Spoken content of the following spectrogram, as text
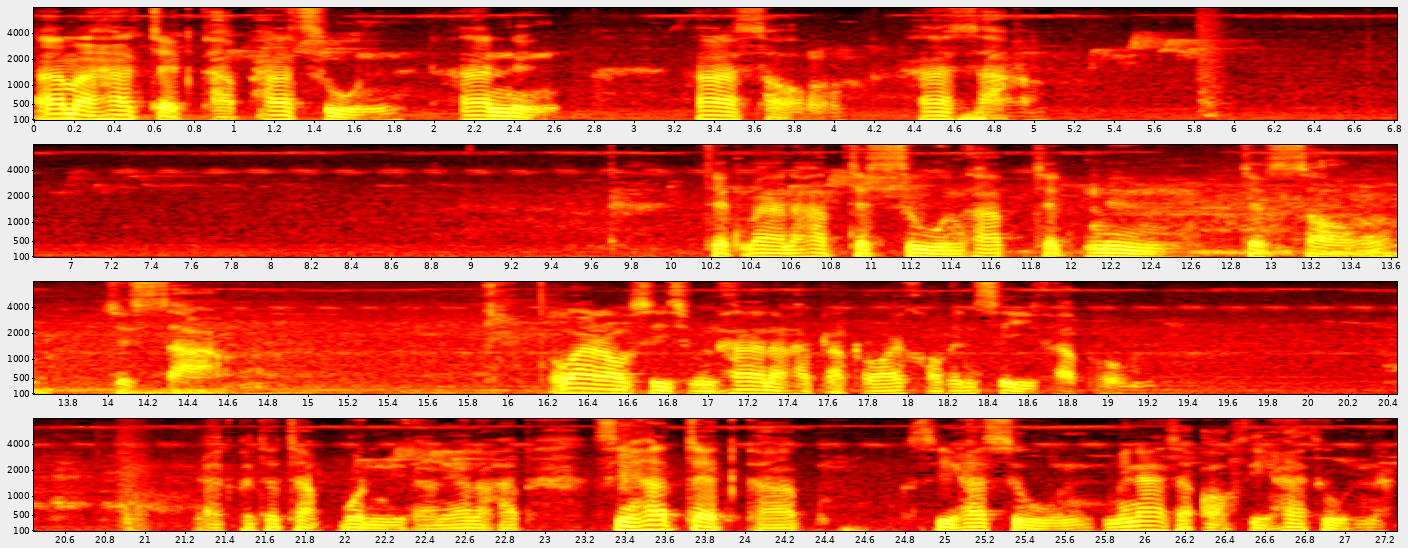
ห้ามาห้าเจ็ดครับห้าศูนย์ห้าหนึ่งห้าสอง ห้าสามเจ็ดมานะครับเจ็ดศูนย์ครับเจ็ดหนึ่งเจ็ดสองเจ็ดสามเพราะว่าเราสี่ศูนย์ห้านะครับ หลักร้อยขอเป็นสี่ครับผมแล้วก็จะจับบนอยู่แถวนี้แหละครับสี่ห้าเจ็ดครับสี่ห้าศูนย์ไม่น่าจะออกสี่ห้าศูนย์นะ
